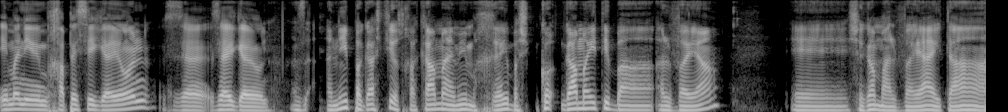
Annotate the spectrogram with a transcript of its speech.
אם אני מחפש היגיון, זה, זה ההיגיון. אז אני פגשתי אותך כמה ימים אחרי, בש... גם הייתי בהלוויה, אה, שגם ההלוויה הייתה,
